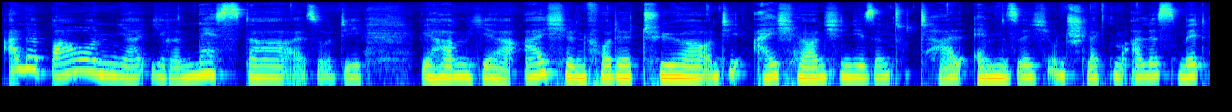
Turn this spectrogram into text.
alle bauen ja ihre Nester, also die, wir haben hier Eicheln vor der Tür und die Eichhörnchen, die sind total emsig und schleppen alles mit.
